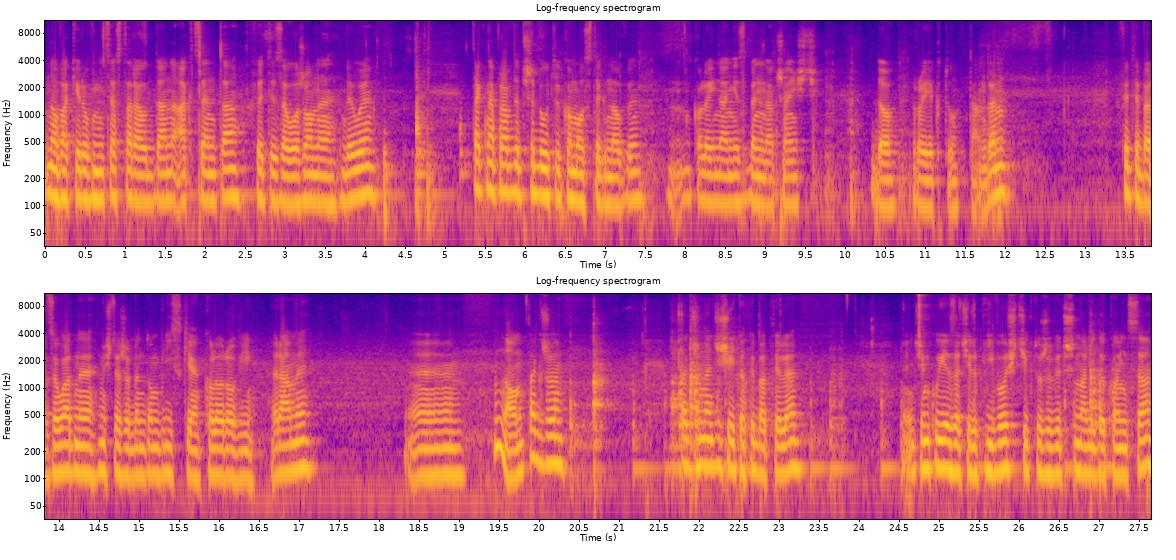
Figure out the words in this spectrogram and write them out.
Nowa kierownica, stara oddana, akcenta, chwyty założone były. Tak naprawdę przybył tylko mostek nowy. Kolejna niezbędna część do projektu Tandem. Chwyty bardzo ładne. Myślę, że będą bliskie kolorowi ramy. E, No, także, także na dzisiaj to chyba tyle. Dziękuję za cierpliwość, ci, którzy wytrzymali do końca.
